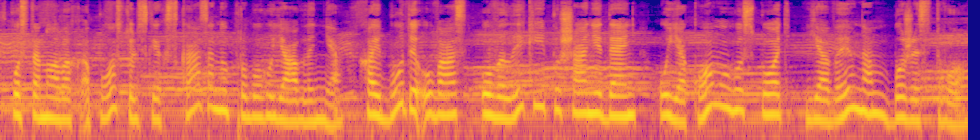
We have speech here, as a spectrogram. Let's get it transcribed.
В постановах апостольських сказано про богоявлення. Хай буде у вас у великій пошані день, у якому Господь явив нам божество.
